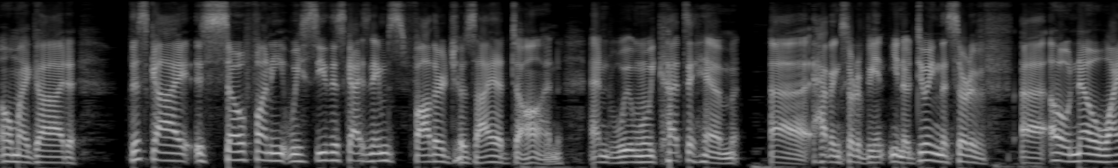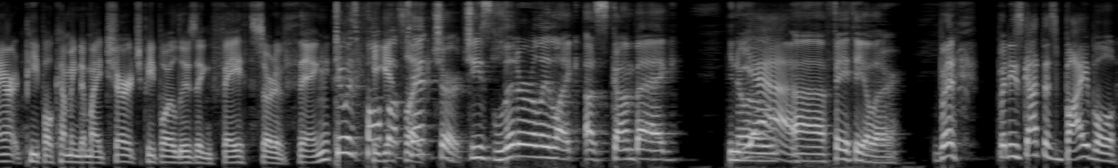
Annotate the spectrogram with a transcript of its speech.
Oh my god. This guy is so funny. We see this guy's name's Father Josiah Dawn, and we, when we cut to him, uh, having sort of been, you know, doing this sort of, uh, oh no, why aren't people coming to my church? People are losing faith, sort of thing. To his pop up gets, tent like- church, he's literally like a scumbag, you know, Yeah. uh, faith healer. But but he's got this Bible,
